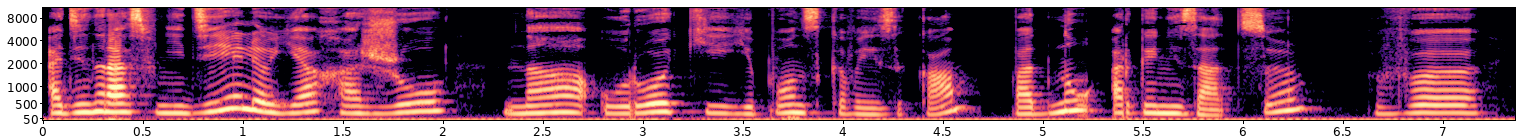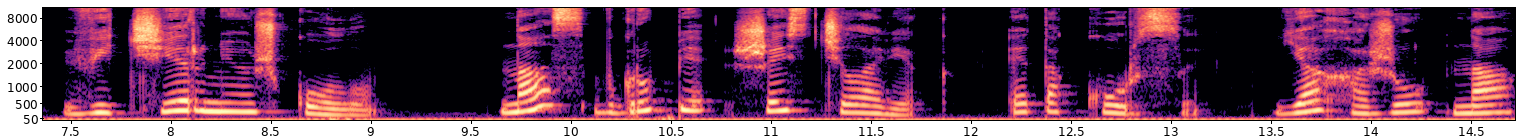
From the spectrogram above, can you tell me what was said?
Один раз в неделю я хожу на уроки японского языка в одну организацию в вечернюю школу. Нас в группе 6 человек. Это курсы. Я хожу на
